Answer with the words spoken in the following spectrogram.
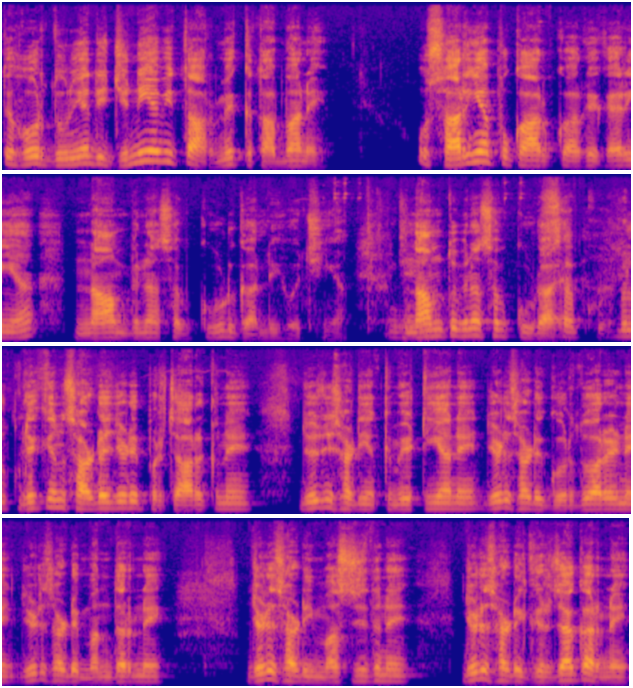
ਤੇ ਹੋਰ ਦੁਨੀਆ ਦੀ ਜਿੰਨੀਆਂ ਵੀ ਧਾਰਮਿਕ ਕਿਤਾਬਾਂ ਨੇ ਉਹ ਸਾਰੀਆਂ ਪੁਕਾਰ ਪੁਕਾਰ ਕੇ ਕਹਿ ਰਹੀਆਂ ਨਾਮ ਬਿਨਾ ਸਭ ਕੂੜ ਗੱਲ ਹੀ ਹੋਛੀਆਂ ਨਾਮ ਤੋਂ ਬਿਨਾ ਸਭ ਕੂੜਾ ਹੈ। ਲੇਕਿਨ ਸਾਡੇ ਜਿਹੜੇ ਪ੍ਰਚਾਰਕ ਨੇ ਜਿਹੜੀ ਸਾਡੀਆਂ ਕਮੇਟੀਆਂ ਨੇ ਜਿਹੜੇ ਸਾਡੇ ਗੁਰਦੁਆਰੇ ਨੇ ਜਿਹੜੇ ਸਾਡੇ ਮੰਦਿਰ ਨੇ ਜਿਹੜੇ ਸਾਡੀ ਮਸਜਿਦ ਨੇ ਜਿਹੜੇ ਸਾਡੇ ਗਿਰਜਾ ਘਰ ਨੇ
